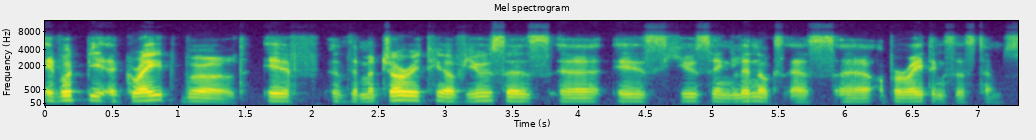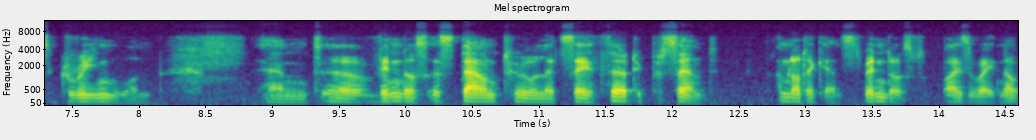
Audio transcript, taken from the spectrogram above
It would be a great world if the majority of users uh, is using Linux as uh, operating systems, green one, and uh, Windows is down to, let's say, 30%. I'm not against Windows, by the way. No,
